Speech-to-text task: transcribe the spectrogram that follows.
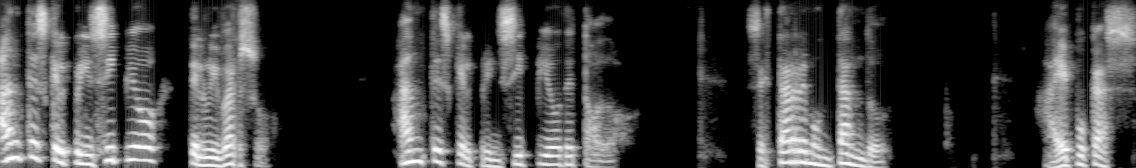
antes que el principio del universo, antes que el principio de todo. Se está remontando a épocas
